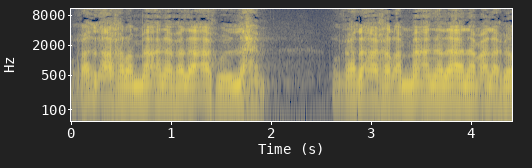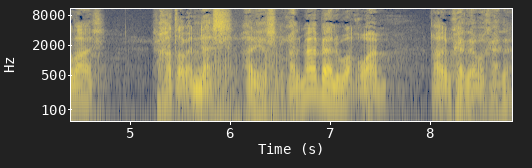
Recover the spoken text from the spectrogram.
وقال الآخر أما أنا فلا آكل اللحم. وقال آخر أما أنا لا أنام على فراش فخطب الناس عليه الصلاة قال ما بال أقوام قالوا كذا وكذا.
